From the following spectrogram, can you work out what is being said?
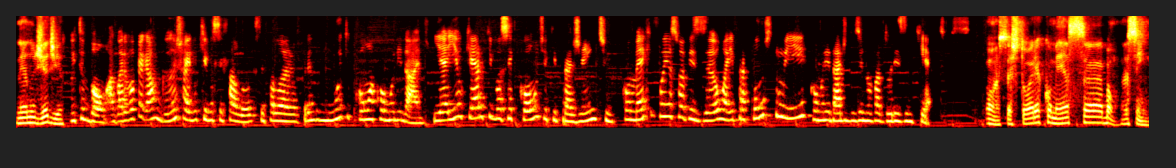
né, no dia a dia. Muito bom. Agora eu vou pegar um gancho aí do que você falou, que você falou, eu aprendo muito com a comunidade. E aí eu quero que você conte aqui pra gente como é que foi a sua visão aí para construir a comunidade dos inovadores inquietos. Bom, essa história começa. Bom, assim,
